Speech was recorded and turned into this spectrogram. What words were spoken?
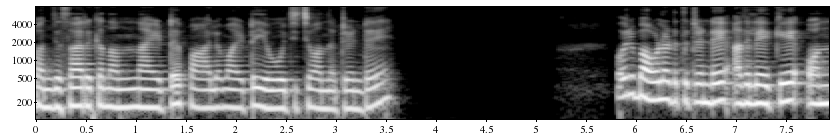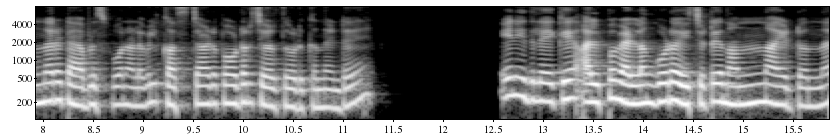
പഞ്ചസാരയൊക്കെ നന്നായിട്ട് പാലുമായിട്ട് യോജിച്ച് വന്നിട്ടുണ്ട്. ഒരു ബൗൾ എടുത്തിട്ടുണ്ട്. അതിലേക്ക് ഒന്നര ടേബിൾ സ്പൂൺ അളവിൽ കസ്റ്റാർഡ് പൗഡർ ചേർത്ത് കൊടുക്കുന്നുണ്ട്. ഇനി ഇതിലേക്ക് അല്പം വെള്ളം കൂടെ ഒഴിച്ചിട്ട് നന്നായിട്ടൊന്ന്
